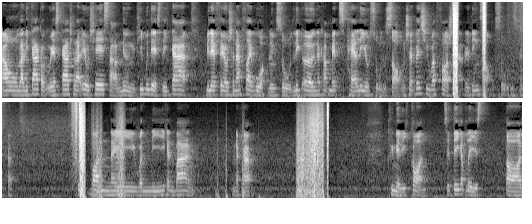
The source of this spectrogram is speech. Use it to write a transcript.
เอาลาลิก้ากับอุเอสกาชนะเอลเช่สามหนึ่งที่บุนเดสลีกาบีเลเฟลด์ชนะไฟร์บวร์ก 1-0 ลีกเอิงนะครับเมทส์แพ้ลีลล์0-2แชมเปี้ยนชิพวัตฟอร์ดชนะเรดดิ้ง2-0 นะครับ ฟุตบอลในวันนี้กันบ้างนะครับพรีเมียร์ลีกก่อน ซิตี้กับลีสตอน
